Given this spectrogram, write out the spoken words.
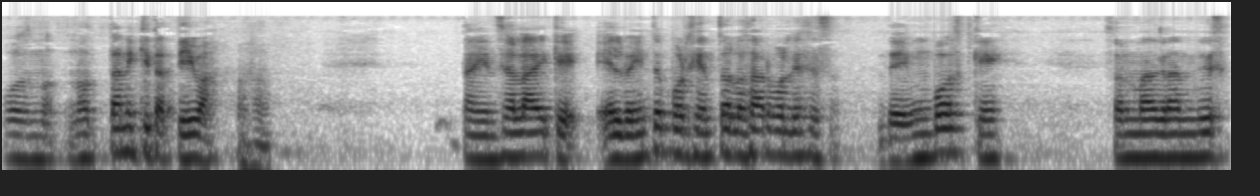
pues no, no tan equitativa. También se habla de que el 20% de los árboles de un bosque son más grandes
